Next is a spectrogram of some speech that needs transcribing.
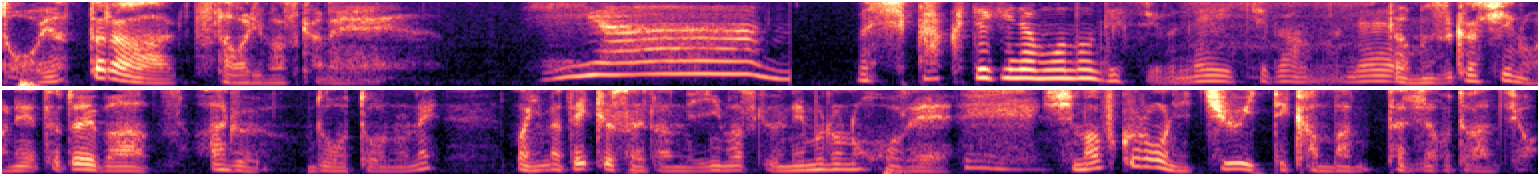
どうやったら伝わりますかね？いやー、まあ、視覚的なものですよね一番はね。難しいのはね例えばある道東のね、まあ、今撤去されたんで言いますけど根室の方でシマフクロウに注意って看板立てたことがあるんですよ。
